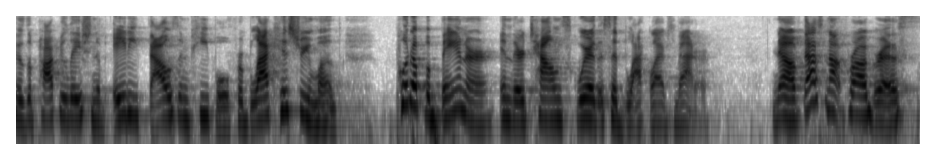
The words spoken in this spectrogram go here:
has a population of 80,000 people for Black History Month, put up a banner in their town square that said Black Lives Matter. Now, if that's not progress,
